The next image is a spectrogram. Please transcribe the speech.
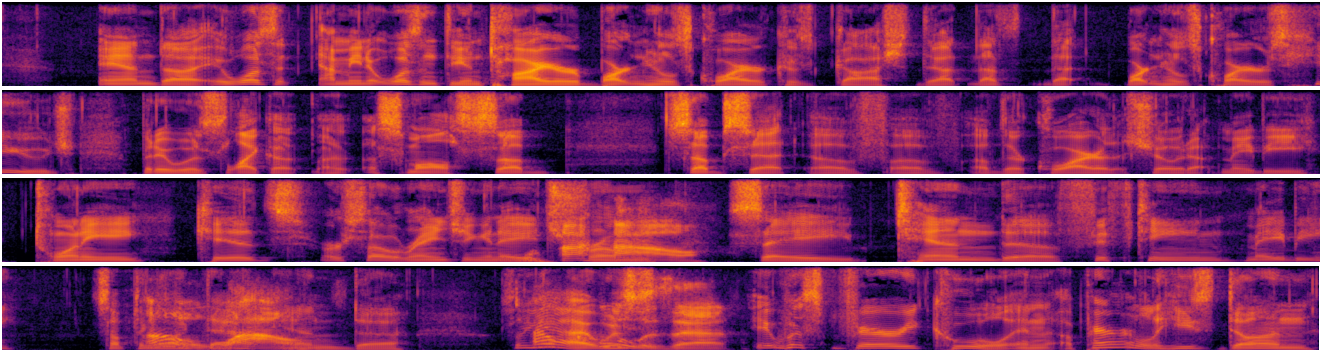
and uh, it wasn't. I mean, it wasn't the entire Barton Hills Choir because, gosh, that that's that Barton Hills Choir is huge, but it was like a, a, a small sub subset of, of of their choir that showed up. Maybe twenty kids or so, ranging in age Wow. from say ten to fifteen, maybe something Oh, like that. wow. And uh, so How yeah, cool it was is that? it was very cool, and apparently he's done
